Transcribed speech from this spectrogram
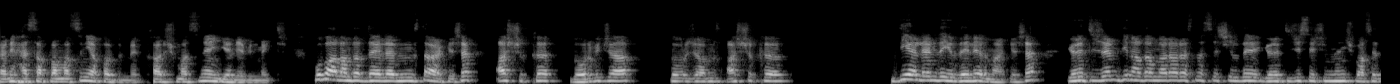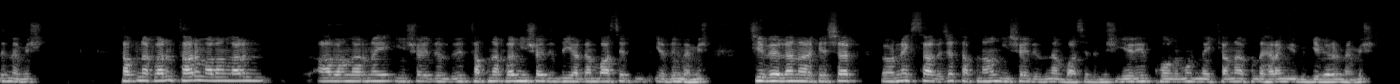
Yani hesaplamasını yapabilmek, karışmasını engelleyebilmektir. Bu bağlamda değerlerimizde arkadaşlar A şıkkı doğru bir cevap. Doğru cevabımız A şıkkı. Diğerlerini de irdeleyelim arkadaşlar. Yöneticilerin din adamları arasında seçildi. Yönetici seçiminden hiç bahsedilmemiş. Tapınakların tarım alanların alanlarına inşa edildiği, tapınakların inşa edildiği yerden bahsedilmemiş. Ki verilen arkadaşlar örnek sadece tapınağın inşa edildiğinden bahsedilmiş. Yeri, konumu, mekanı hakkında herhangi bir bilgi verilmemiş.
